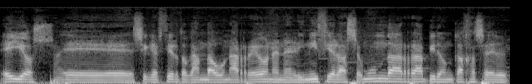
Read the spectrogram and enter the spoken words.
Ellos eh, sí que es cierto que han dado un arreón en el inicio de la segunda, rápido encajas el,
